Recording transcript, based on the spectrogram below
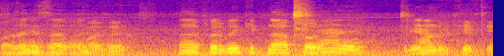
वज़न हाँ फिर भी कितना आप लोग थ्री हंड्रेड फिफ्टी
